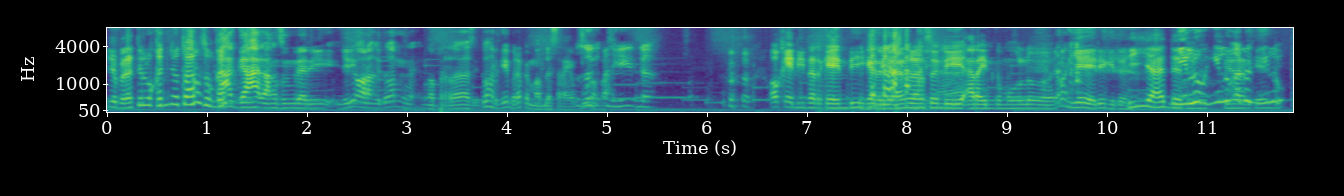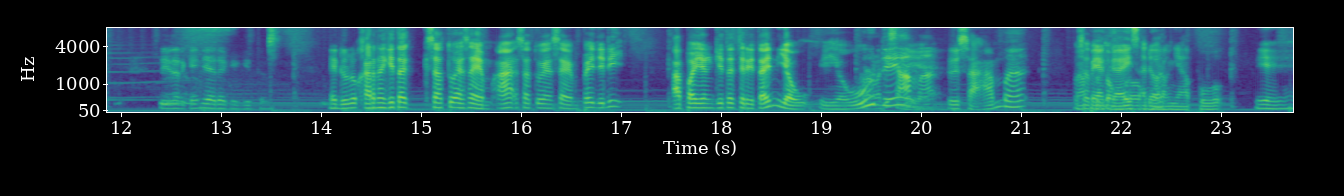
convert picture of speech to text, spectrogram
Ya berarti lu kenyot langsung kan? Kagak langsung dari jadi orang itu kan nge- ngeperes itu harganya berapa? 15 ribu terus apa? Oke dinner candy kali ya langsung Iya. diarahin ke mulut. Emang iya ya dia gitu. Iya ada. ngilu ngilu aduh ngilu Dinner candy ada kayak gitu. Eh dulu karena kita satu SMA, satu SMP jadi apa yang kita ceritain ya ya udah sama. Udah sama. Maaf ya guys, ada orang nyapu. Iya ya.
